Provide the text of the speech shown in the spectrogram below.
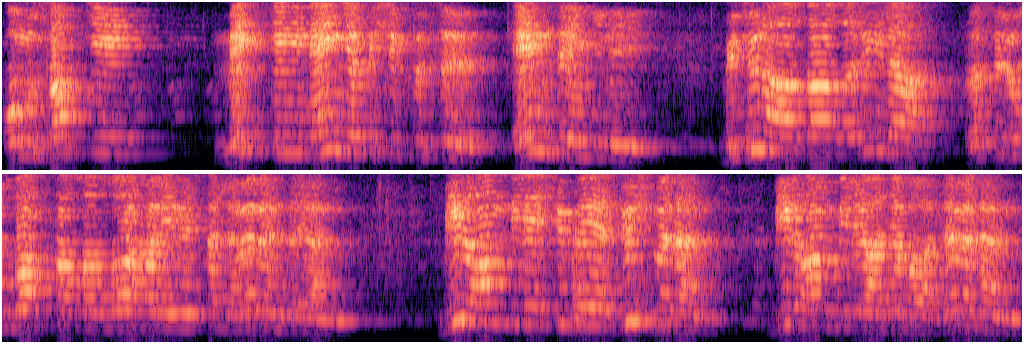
o Musab ki Mekke'nin en yakışıklısı, en zengini, bütün azalarıyla Resulullah sallallahu aleyhi ve selleme benzeyen, bir an bile şüpheye düşmeden, bir an bile acaba demeden,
